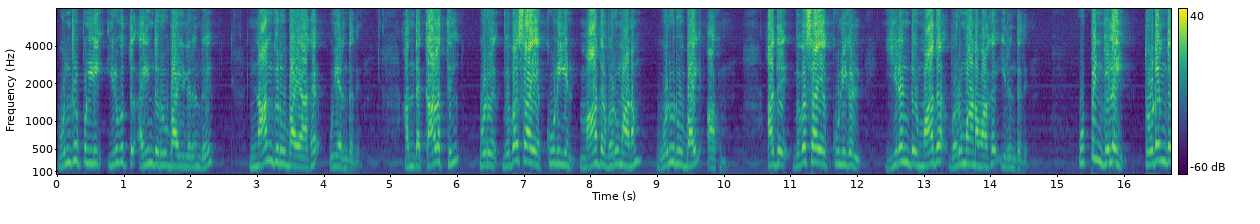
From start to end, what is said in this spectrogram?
ஒன்று புள்ளி இருபத்து ஐந்து ரூபாயிலிருந்து நான்கு ரூபாயாக உயர்ந்தது. அந்த காலத்தில் ஒரு விவசாய கூலியின் மாத வருமானம் ஒரு ரூபாய் ஆகும். அது விவசாய கூலிகள் இரண்டு மாத வருமானமாக இருந்தது. உப்பின் விலை தொடர்ந்து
